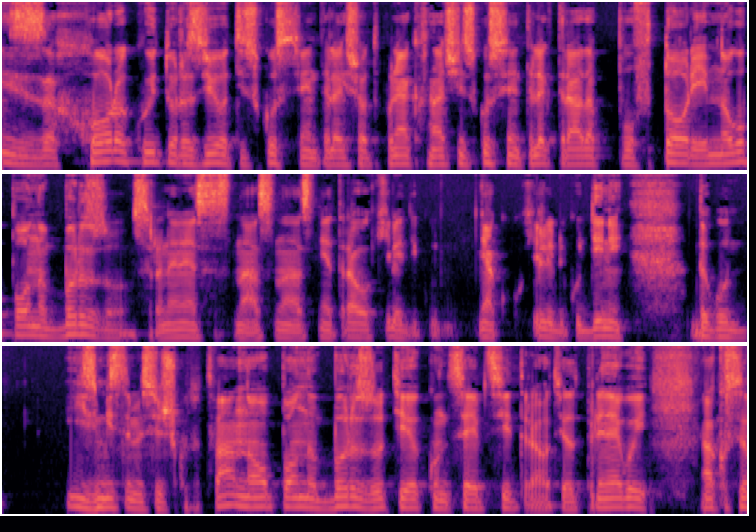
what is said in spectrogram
за хора, които развиват изкуствен интелект, защото по някакъв начин изкуствен интелект трябва да повтори много по-набързо в сравнение с нас. На нас ние трябва хиляди, няколко хиляди години да го измислиме всичкото това, но по-набързо тия концепции трябва да отидат при него. И ако се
